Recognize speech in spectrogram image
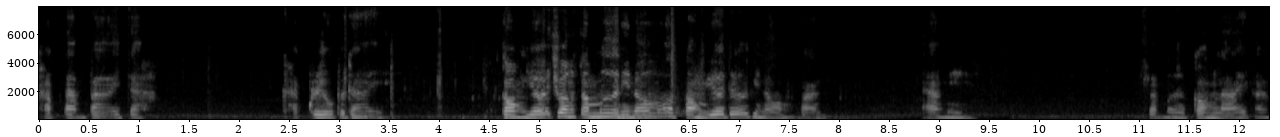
ขับตามป้ายจ้ะ ขับเร็วบ่ได้กล้องเยอะช่วง Summer นี่เนาะกล้องเยอะเด้อพี่น้องบ้านทางนี้ Summer กล้องหลายคัก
